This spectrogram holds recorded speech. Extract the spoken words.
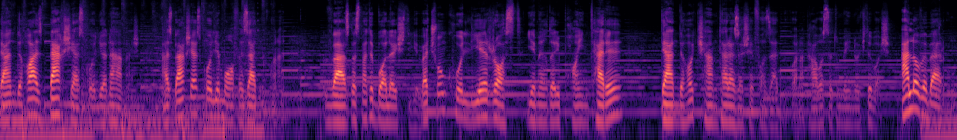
دنده ها از بخشی از کلیه نه همش. از بخشی از کلیه محافظت می‌کنن. و از قسمت بالایش دیگه. و چون کلیه راست یه مقداری پایین تره دنده ها کمتر ازش حفاظت می‌کنن. حواستون به این نکته باشه. علاوه بر اون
